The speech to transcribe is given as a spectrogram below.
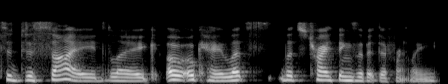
to decide like oh okay let's let's try things a bit differently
